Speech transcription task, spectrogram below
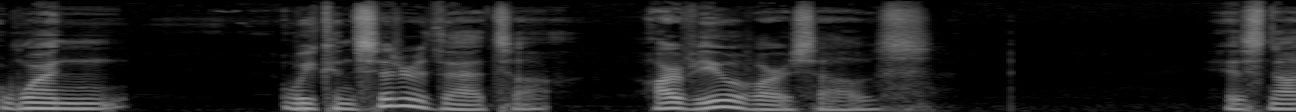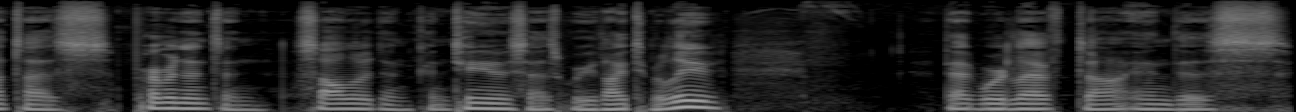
when we consider that uh, our view of ourselves is not as permanent and solid and continuous as we like to believe, that we're left uh, in this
